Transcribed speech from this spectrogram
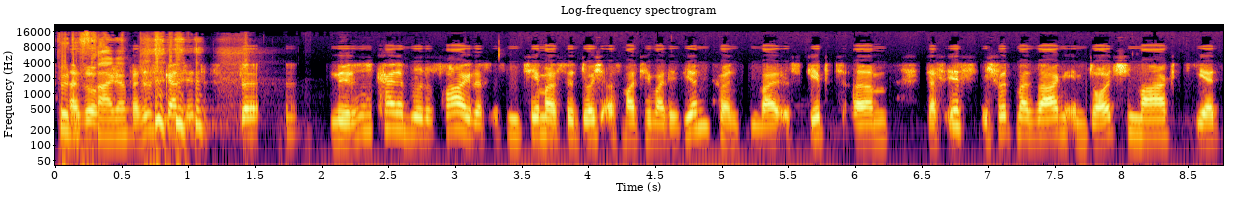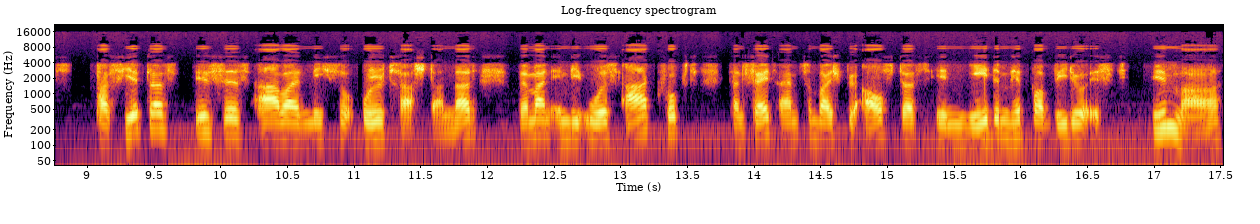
blöde also, Frage. Das ist ganz, das, nee, das ist keine blöde Frage. Das ist ein Thema, das wir durchaus mal thematisieren könnten, weil es gibt, ähm, das ist, ich würde mal sagen, im deutschen Markt jetzt passiert das, ist es aber nicht so ultra-Standard. Wenn man in die USA guckt, dann fällt einem zum Beispiel auf, dass in jedem Hip-Hop-Video ist immer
